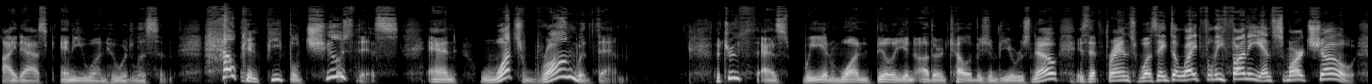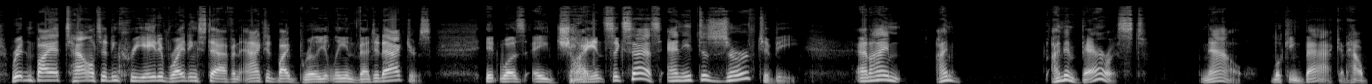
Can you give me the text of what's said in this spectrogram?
I'd ask anyone who would listen. How can people choose this? And what's wrong with them? The truth, as we and one billion other television viewers know, is that Friends was a delightfully funny and smart show, written by a talented and creative writing staff and acted by brilliantly invented actors. It was a giant success, and it deserved to be. And I'm I'm I'm embarrassed now, looking back at how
